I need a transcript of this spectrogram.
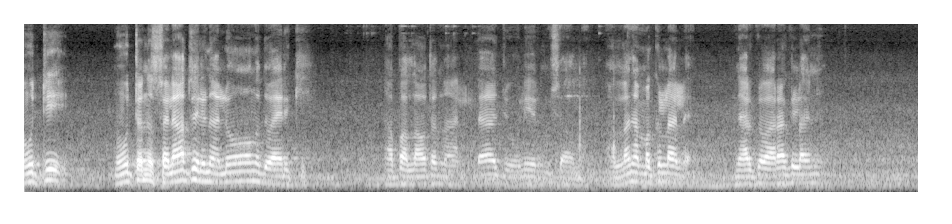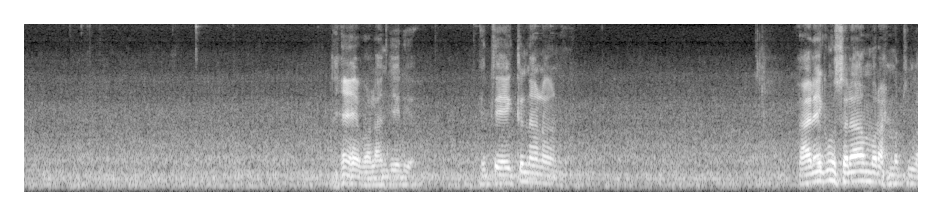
നൂറ്റി നൂറ്റൊന്ന് സ്ഥലത്ത് ഇരുന്ന് നല്ലോണം ദ്വാരക്കി. അപ്പം അള്ളാഹത്തെ നല്ല ജോലി ആയിരുന്നു ഇൻഷാല്ല അല്ല നമുക്കുള്ളതല്ലേ ഞാർക്ക് വേറെ ഏ ഇത് തേക്കിൽ നാളെ കാണും വലൈക്കും അസ്സലാം വറഹമത്തുള്ള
